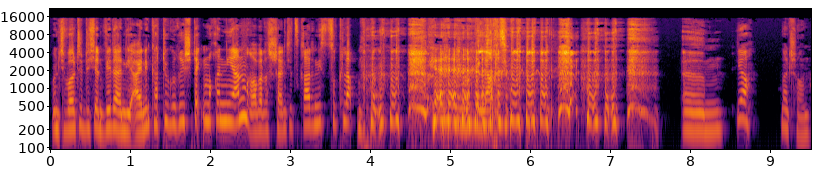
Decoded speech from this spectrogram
Und ich wollte dich entweder in die eine Kategorie stecken, noch in die andere, aber das scheint jetzt gerade nicht zu klappen. gelacht. Ähm, ja, mal schauen.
